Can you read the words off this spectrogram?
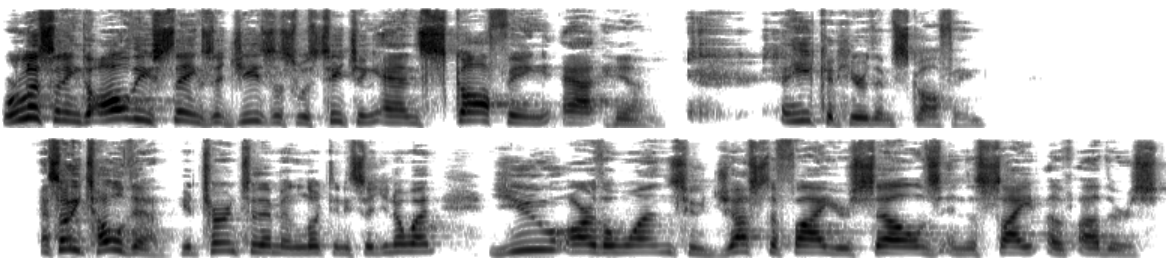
were listening to all these things that Jesus was teaching and scoffing at him. And he could hear them scoffing. And so he told them, he turned to them and looked and he said, You know what? You are the ones who justify yourselves in the sight of others,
